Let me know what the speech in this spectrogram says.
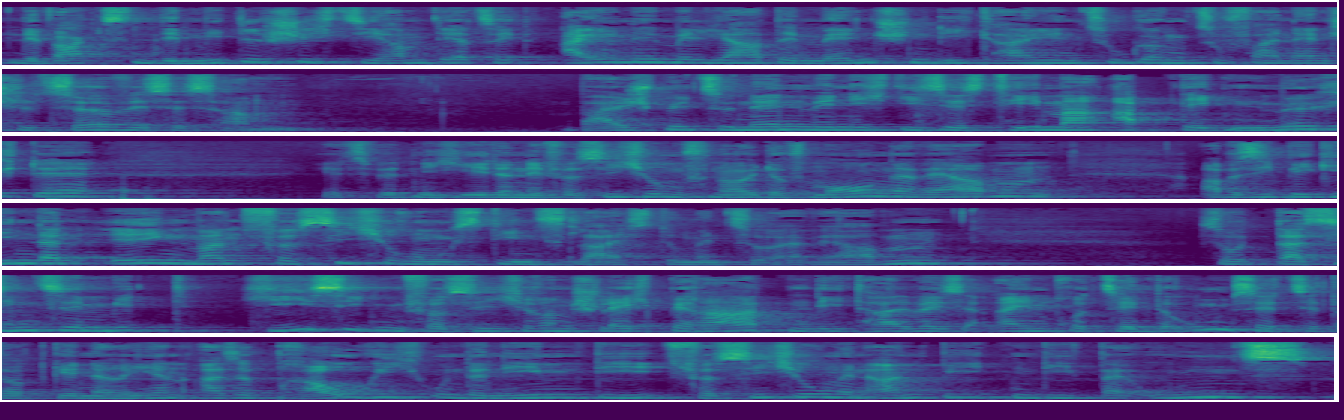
eine wachsende Mittelschicht. Sie haben derzeit eine Milliarde Menschen, die keinen Zugang zu Financial Services haben. Beispiel zu nennen, wenn ich dieses Thema abdecken möchte, jetzt wird nicht jeder eine Versicherung von heute auf morgen erwerben, aber sie beginnen dann irgendwann Versicherungsdienstleistungen zu erwerben. So, da sind sie mit hiesigen Versicherern schlecht beraten, die teilweise ein Prozent der Umsätze dort generieren. Also brauche ich Unternehmen, die Versicherungen anbieten, die bei uns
